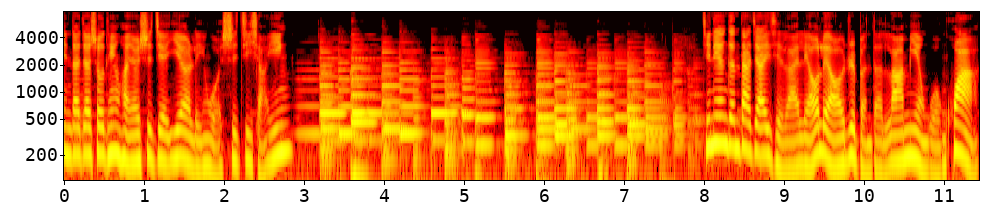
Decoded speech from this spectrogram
迎大家收听《环游世界一二零》，我是纪小英。今天跟大家一起来聊聊日本的拉面文化，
